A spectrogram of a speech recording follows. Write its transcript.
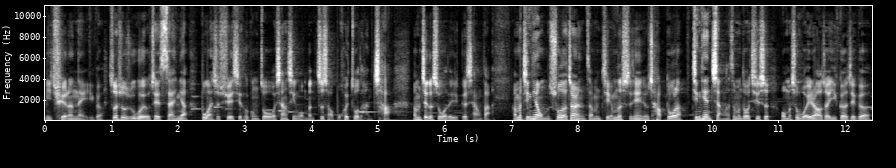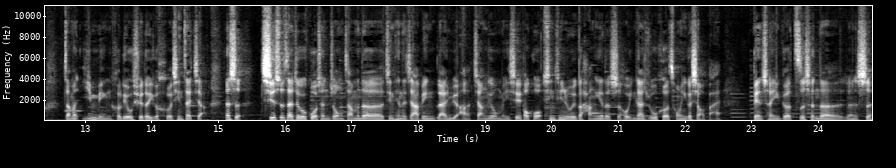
你缺了哪一个？所以说，如果有这三样，不管是学习和工作，我相信我们至少不会做得很差。那么这个是我的一个想法。那么今天我们说到这儿，咱们节目的时间也就差不多了。今天讲了这么多，其实我们是围绕着一个这个咱们移民和留学的一个核心在讲，但是。其实，在这个过程中，咱们的今天的嘉宾蓝宇哈，讲给我们一些，包括新进入一个行业的时候，应该如何从一个小白。变成一个资深的人士。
